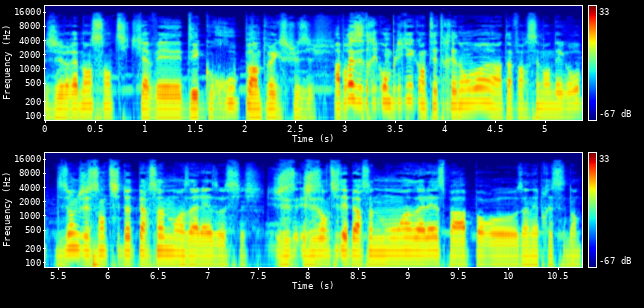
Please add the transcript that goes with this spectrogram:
J'ai vraiment senti qu'il y avait des groupes un peu exclusifs. Après, c'est très compliqué quand t'es très nombreux, hein, t'as forcément des groupes. Disons que j'ai senti d'autres personnes moins à l'aise aussi. J'ai senti des personnes moins à l'aise par rapport aux années précédentes.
